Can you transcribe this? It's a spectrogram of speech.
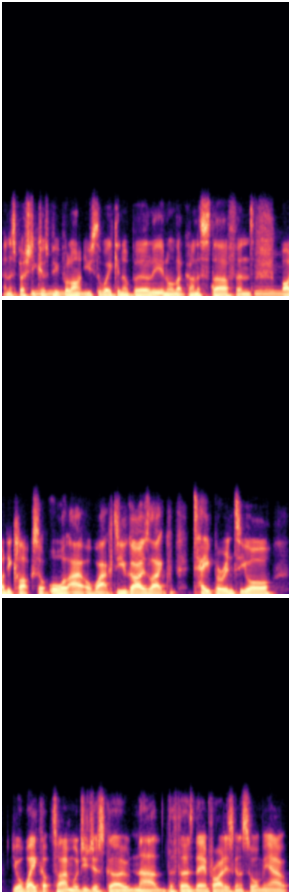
and especially because mm. people aren't used to waking up early and all that kind of stuff, and mm. body clocks are all out of whack. Do you guys like taper into your your wake up time, or do you just go, nah, the Thursday and Friday is going to sort me out?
